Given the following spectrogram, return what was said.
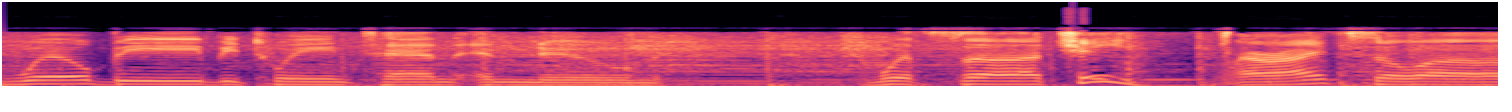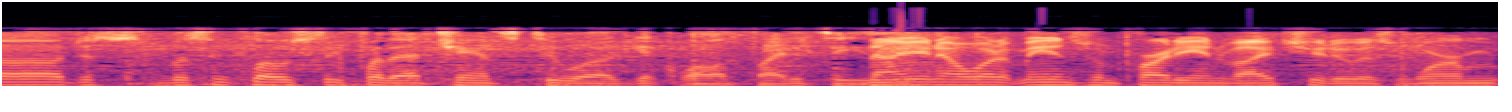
will be between 10 and noon with uh, Chi. All right, so uh, just listen closely for that chance to uh, get qualified. It's easy. Now you know what it means when Party invites you to his worm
